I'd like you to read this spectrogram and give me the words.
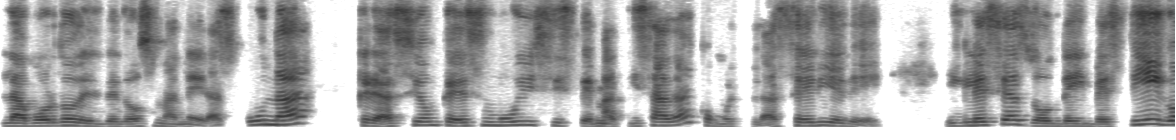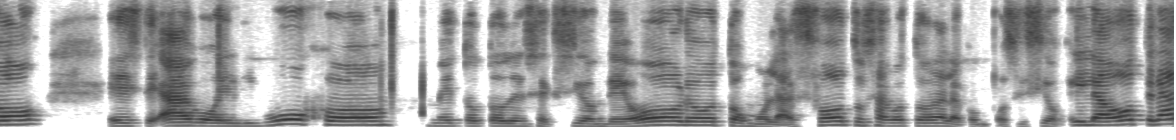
la abordo desde dos maneras. Una, creación que es muy sistematizada, como la serie de iglesias donde investigo, este, hago el dibujo, meto todo en sección de oro, tomo las fotos, hago toda la composición. Y la otra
